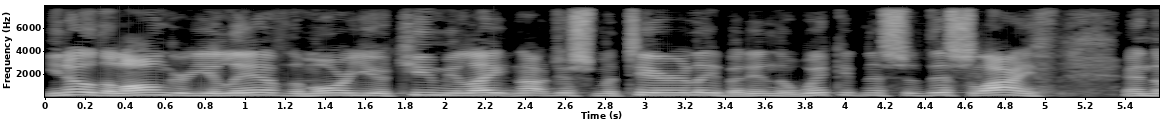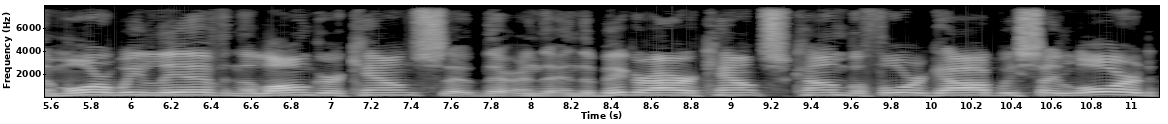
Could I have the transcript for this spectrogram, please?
You know, the longer you live, the more you accumulate, not just materially, but in the wickedness of this life. And the more we live, and the longer accounts, uh, and the, and the bigger our accounts come before God, we say, Lord,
